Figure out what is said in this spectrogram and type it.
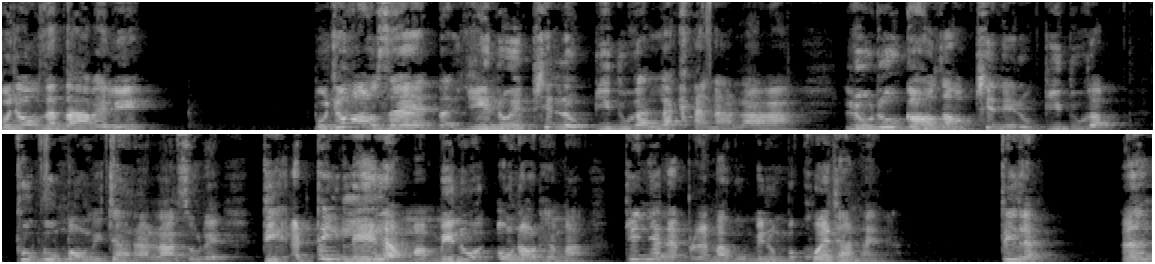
ဘုချုပ်အောင်ဆန်းသားပဲလေဘုချုပ်အောင်ဆန်းရဲ့ရင်သွေးဖြစ်လို့ပြည်သူကလက်ခံတာလားလူတို့ခေါင်းဆောင်ဖြစ်နေလို့ပြည်သူကဖူးဖူးမှုန်နေကြတာလားဆိုတဲ့ဒီအတိတ်လေးလောင်မှမင်းတို့အုံနောက်ထဲမှာပြည့်ညက်တဲ့ပရမတ်ကိုမင်းတို့မခွဲခြားနိုင်တာသိလားဟမ်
